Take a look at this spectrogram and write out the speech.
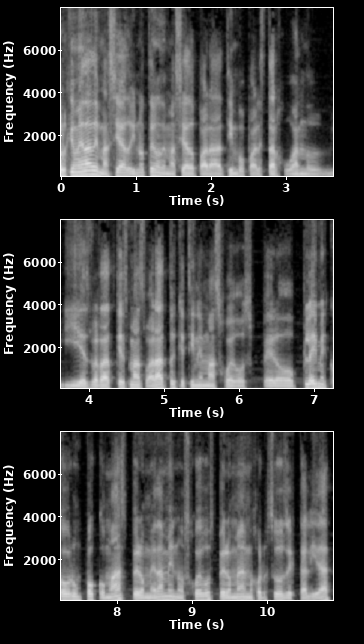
porque me da demasiado y no tengo demasiado para tiempo para estar jugando. Y es verdad que es más barato y que tiene más juegos, pero Play me cobra un poco más, pero me da menos juegos, pero me da mejores juegos de calidad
